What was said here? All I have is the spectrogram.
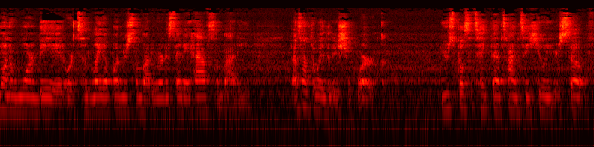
want a warm bed or to lay up under somebody or to say they have somebody. That's not the way that it should work. You're supposed to take that time to heal yourself.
